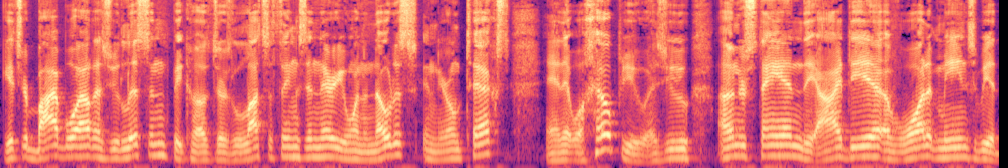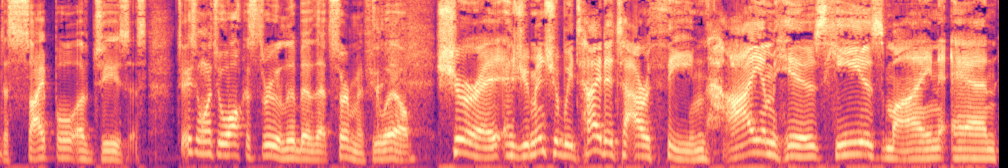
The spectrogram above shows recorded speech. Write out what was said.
Get your Bible out as you listen because there's lots of things in there you want to notice in your own text and it will help you as you understand the idea of what it means to be a disciple of Jesus. Jason, why don't you walk us through a little bit of that sermon, if you will? Sure. As you mentioned, we tied it to our theme. I am his, he is mine. And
